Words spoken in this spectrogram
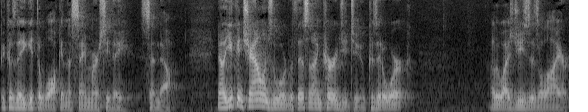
Because they get to walk in the same mercy they send out. Now, you can challenge the Lord with this, and I encourage you to, because it'll work. Otherwise, Jesus is a liar.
